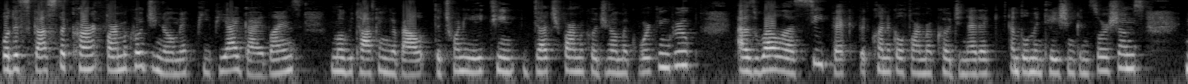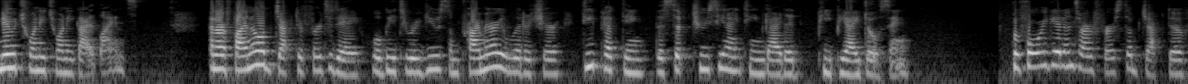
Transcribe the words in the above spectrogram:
We'll discuss the current pharmacogenomic PPI guidelines, and we'll be talking about the 2018 Dutch Pharmacogenomic Working Group, as well as CPIC, the Clinical Pharmacogenetic Implementation Consortium's new 2020 guidelines. And our final objective for today will be to review some primary literature depicting the CYP2C19 guided PPI dosing. Before we get into our first objective,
